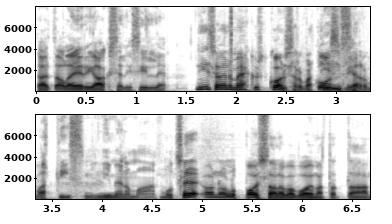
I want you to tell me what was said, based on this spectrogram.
taitaa olla eri akseli sille. Niin se on enemmän ehkä konservatismi. Konservatismi nimenomaan. Mutta se on ollut poissa oleva voima tota,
